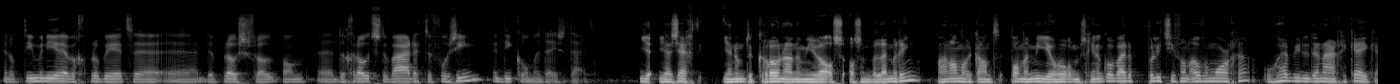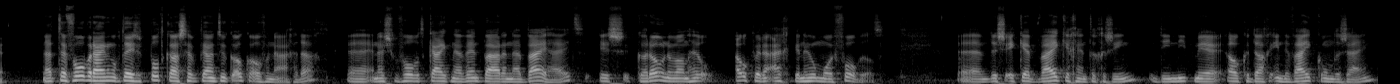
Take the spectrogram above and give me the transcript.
En op die manier hebben we geprobeerd uh, de procesflow van uh, de grootste waarde te voorzien. En die kon in deze tijd. Jij zegt, jij noemt de corona noem je wel als, als een belemmering. Maar aan de andere kant, pandemieën horen misschien ook wel bij de politie van overmorgen. Hoe hebben jullie daarnaar gekeken? Nou, ter voorbereiding op deze podcast heb ik daar natuurlijk ook over nagedacht. Uh, en als je bijvoorbeeld kijkt naar wendbare nabijheid, is corona wel een heel, ook weer eigenlijk een heel mooi voorbeeld. Uh, dus ik heb wijkagenten gezien die niet meer elke dag in de wijk konden zijn,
